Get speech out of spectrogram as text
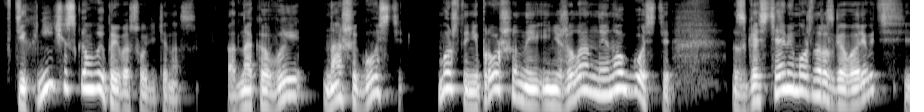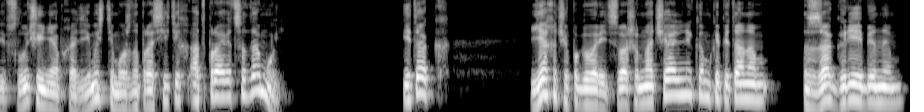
В техническом вы превосходите нас. Однако вы наши гости, может и непрошенные, и нежеланные, но гости. С гостями можно разговаривать, и в случае необходимости можно просить их отправиться домой. Итак, я хочу поговорить с вашим начальником, капитаном Загребиным,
